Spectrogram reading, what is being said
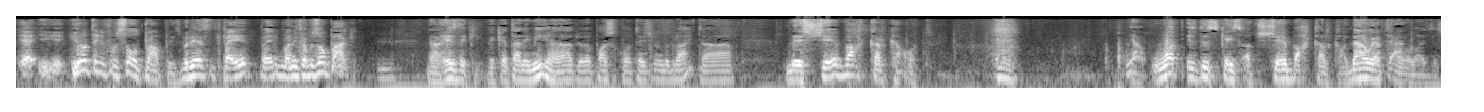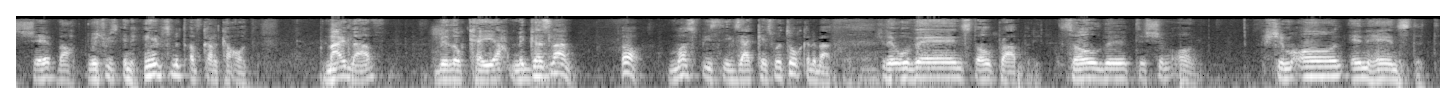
Yeah, you, you don't take it from sold properties, but he has to pay it, pay money from his own pocket. Now here's the key. V'ketani miha, to the partial quotation of the Braita, l'shevach karkaot. Now, what is this case of shevach karkaot? Now we have to analyze this. Shevach, which means enhancement of karkaot. My love, v'lokeyach megazlan. Oh, must be the exact case we're talking about. Reuven stole property, sold it to Shimon. Shimon enhanced it.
